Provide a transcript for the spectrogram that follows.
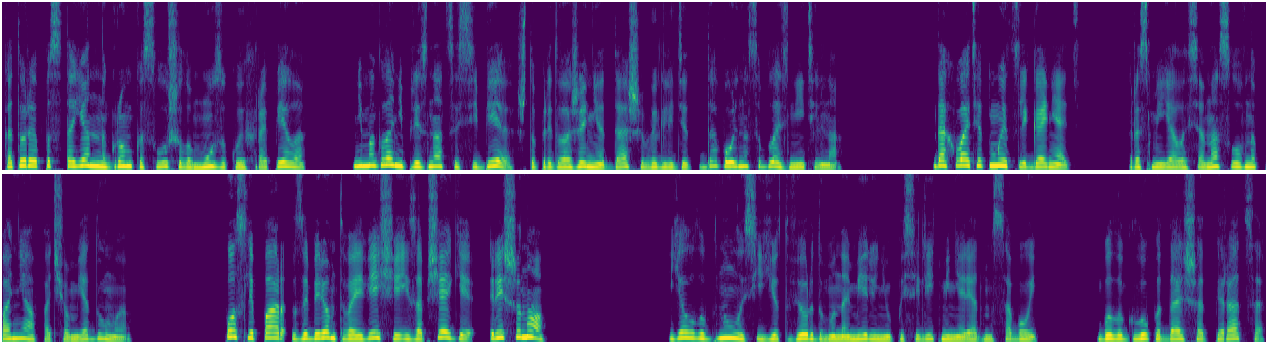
которая постоянно громко слушала музыку и храпела, не могла не признаться себе, что предложение Даши выглядит довольно соблазнительно. «Да хватит мысли гонять!» – рассмеялась она, словно поняв, о чем я думаю. После пар заберем твои вещи из общаги. Решено!» Я улыбнулась ее твердому намерению поселить меня рядом с собой. Было глупо дальше отпираться,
